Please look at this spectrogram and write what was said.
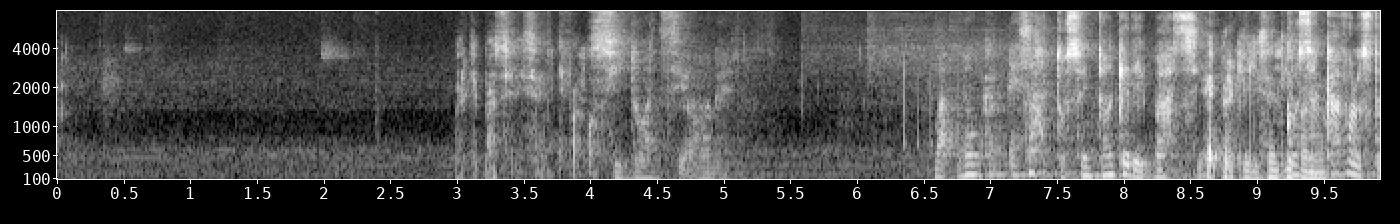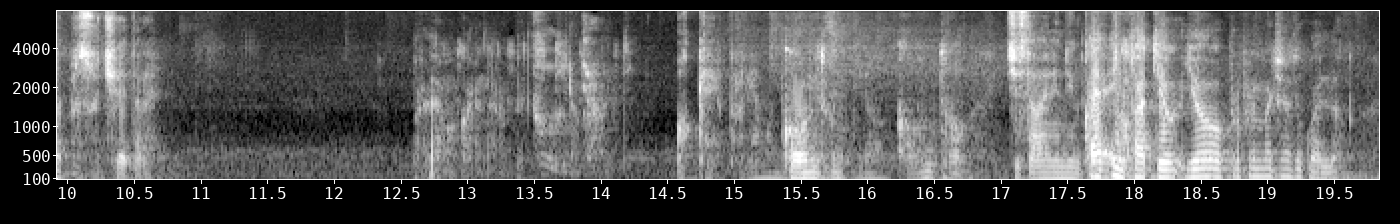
Perché passi li senti, fa così. Situazione. Ma non ca- Esatto, sento anche dei bassi. È perché li senti Cosa fanno- cavolo sta per succedere? Proviamo ancora ad andare un pezzettino Contro. avanti. Ok, proviamo un Contro. pezzettino. Contro. Ci sta venendo Eh, incontro. infatti io, io ho proprio immaginato quello.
